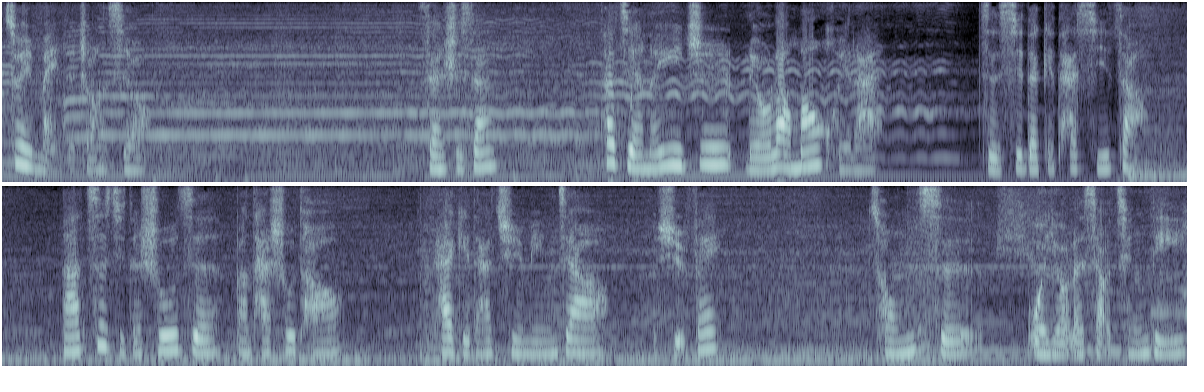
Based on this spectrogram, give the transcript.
最美的装修。三十三，他捡了一只流浪猫回来，仔细的给它洗澡，拿自己的梳子帮它梳头。还给它取名叫许飞。从此，我有了小情敌。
